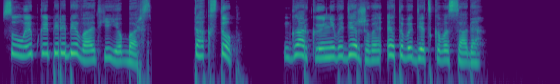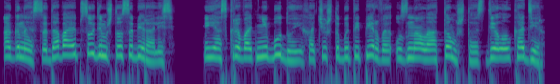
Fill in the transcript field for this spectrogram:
С улыбкой перебивает ее Барс. Так, стоп. Гаркаю, не выдерживая этого детского сада. «Агнесса, давай обсудим, что собирались. Я скрывать не буду и хочу, чтобы ты первая узнала о том, что сделал Кадир».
